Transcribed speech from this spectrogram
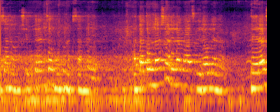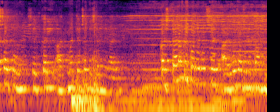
पावसानं शेतकऱ्यांचं मोठं नुकसान झालं आता हातातोंडाशी आलेला घास विरवल्यानं महाराष्ट्रातून शेतकरी आत्महत्येच्या दिशेने निघाले कष्टानं पिकवलेलं शेत आडवं लागलं पाहून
